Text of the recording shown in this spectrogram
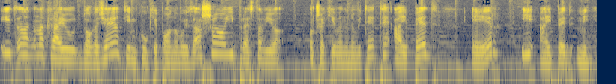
I na, na kraju događaja Tim Cook je ponovo izašao i predstavio očekivane novitete iPad Air i iPad mini.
